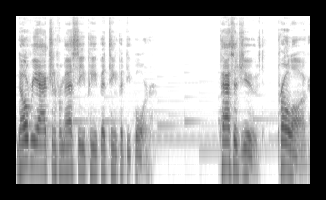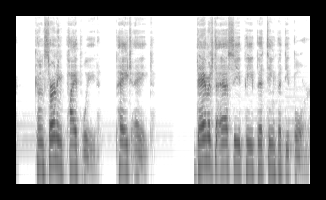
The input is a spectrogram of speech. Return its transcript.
No reaction from SCP-1554. Passage used Prologue Concerning Pipeweed Page 8 Damage to SCP-1554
